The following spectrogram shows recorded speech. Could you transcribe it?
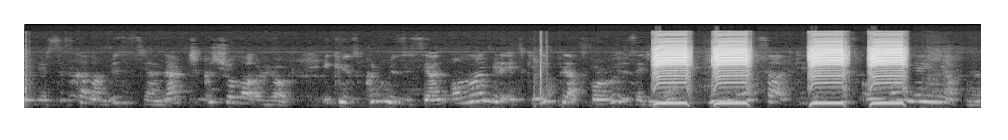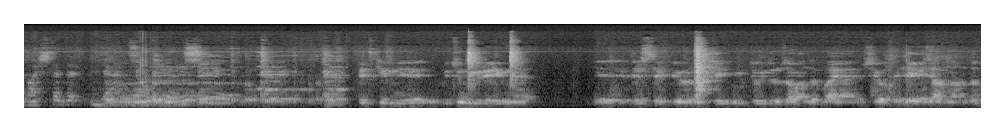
gelirsiz kalan müzisyenler çıkış yolu arıyor. 240 müzisyen başladı. etkinliği bütün yüreğimle e, destekliyorum ki ilk duyduğum zaman da bayağı şey oldu, heyecanlandım.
